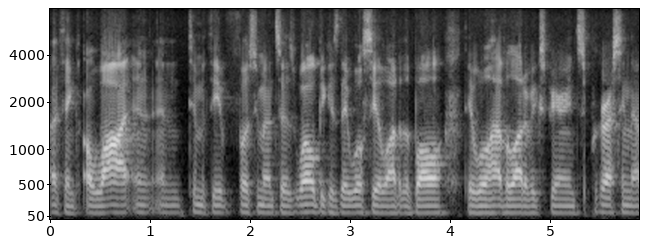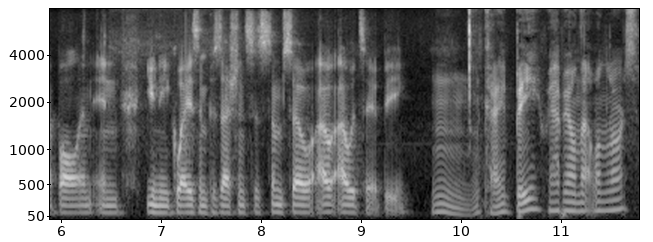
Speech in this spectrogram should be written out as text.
I think, a lot, and, and Timothy Fosu Mensah as well, because they will see a lot of the ball. They will have a lot of experience progressing that ball in, in unique ways in possession systems. So I, I would say a B. Mm, okay, B. We happy on that one, Laurence?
